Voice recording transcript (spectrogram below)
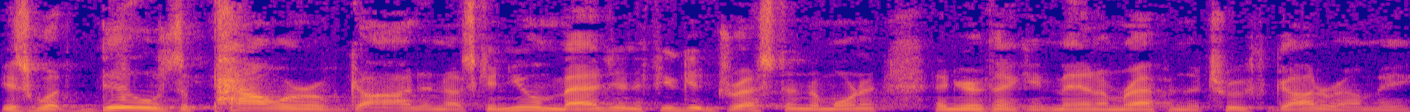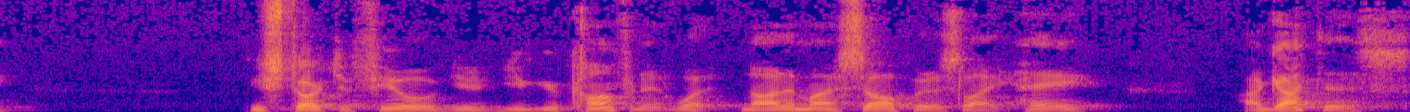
is what builds the power of God in us. Can you imagine if you get dressed in the morning and you're thinking, man, I'm wrapping the truth of God around me? You start to feel you, you, you're confident. What? Not in myself, but it's like, hey, I got this.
